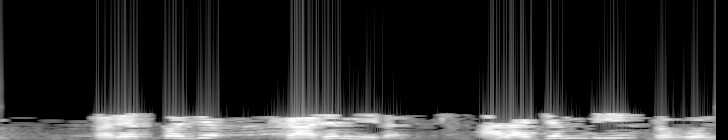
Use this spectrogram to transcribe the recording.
ነው። ፈለጥፈጅ ጋደም ይበል አላ ጀንቢ በጎን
